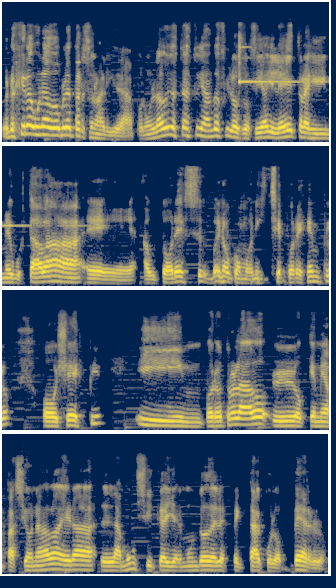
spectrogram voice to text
Bueno, es que era una doble personalidad. Por un lado, yo estaba estudiando filosofía y letras y me gustaba eh, autores, bueno, como Nietzsche, por ejemplo, o Shakespeare. Y por otro lado, lo que me apasionaba era la música y el mundo del espectáculo, verlo.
